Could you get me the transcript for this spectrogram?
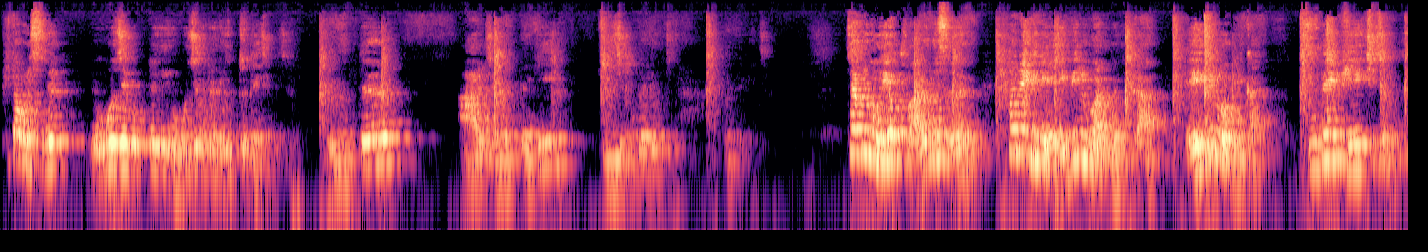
피타고라스는 요거 제곱 빼기 요거 제곱의 루트 되죠. 루트 R 제곱 빼기 D 제곱의 루트다. 자, 그럼 우리가 구하는 것은 현의 길이 AB를 구하는 거니까, AB는 뭡니까? 2배 BH죠. 그죠?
